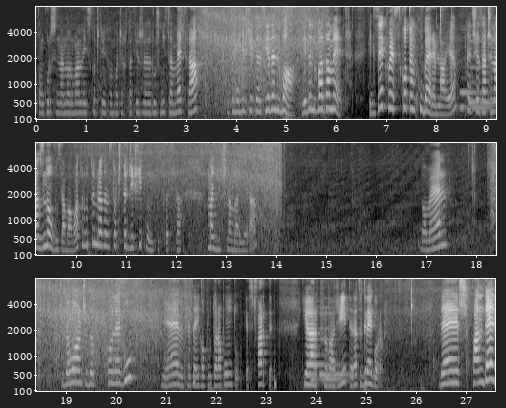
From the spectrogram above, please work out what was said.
Konkursy na normalnej skoczni są chociaż takie, że różnica metra na tym obiekcie to jest 1-2. 1-2 za metr. Egzekwo jest z kotem Huberem Laje, więc się zaczyna znowu zabawa, tylko tym razem 140 punktów. To jest ta magiczna bariera. Domen. Czy dołączy do kolegów? Nie, wyprzedza ich o półtora punktu. Jest czwarty. Jelar prowadzi, teraz Gregor. Desz van den.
